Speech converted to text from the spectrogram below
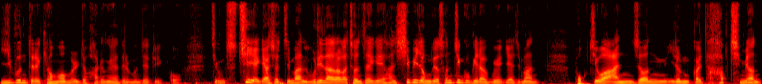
이분들의 경험을 이제 활용해야 될 문제도 있고 지금 수치 얘기하셨지만 우리나라가 전 세계 한 10위 정도의 선진국이라고 얘기하지만 복지와 안전 이런 것까지 다 합치면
